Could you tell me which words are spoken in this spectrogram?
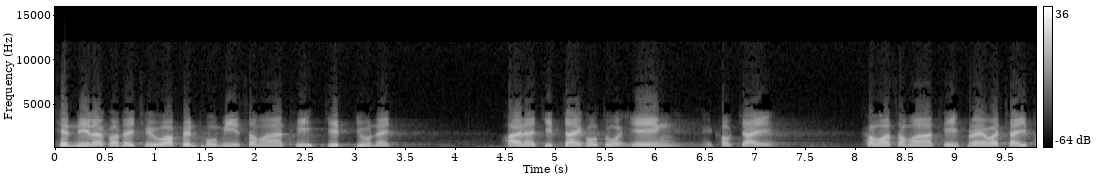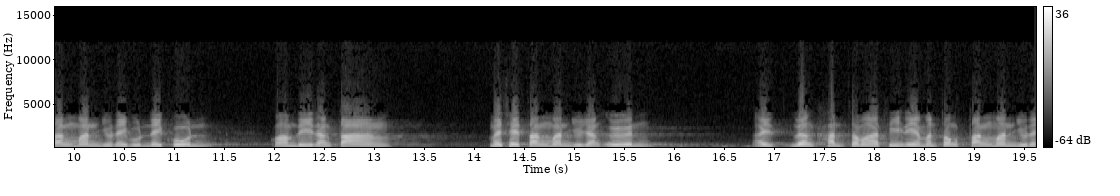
เช่นนี้แล้วก็ได้ชื่อว่าเป็นผู้มีสมาธิจิตอยู่ในภายในจิตใจของตัวเองให้เข้าใจคำว่าสมาธิแปลว่าใจตั้งมั่นอยู่ในบุญในคุณ ความดีต่างๆ ไม่ใช่ตั้งมั่นอยู่อย่างอื่น ไอเรื่องขั้นสมาธิเนี่ยมันต้องตั้งมั่นอยู่ใน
